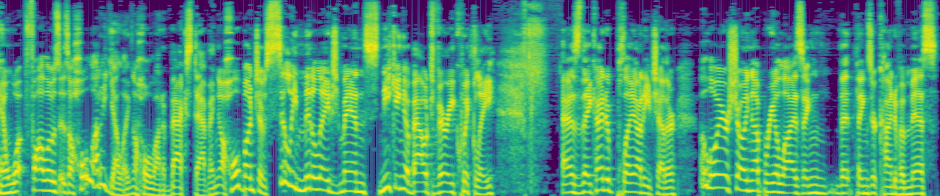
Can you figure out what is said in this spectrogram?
And what follows is a whole lot of yelling, a whole lot of backstabbing, a whole bunch of silly middle aged men sneaking about very quickly as they kind of play on each other. A lawyer showing up, realizing that things are kind of amiss.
